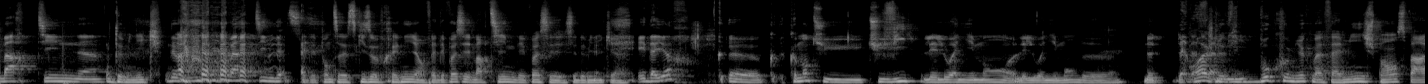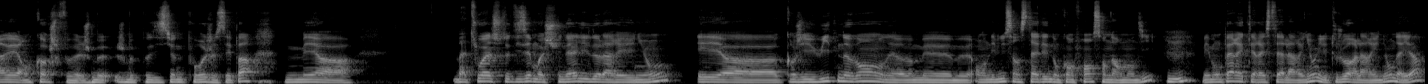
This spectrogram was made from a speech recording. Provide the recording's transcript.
Martine. Dominique. Dominique Martine. Ça dépend de sa schizophrénie en fait. Des fois c'est Martine, des fois c'est Dominique. Et d'ailleurs, euh, comment tu, tu vis l'éloignement, euh, l'éloignement de, de, de Ben moi, je le vis beaucoup mieux que ma famille, je pense. Pareil, encore, je, peux- je, me, je me positionne pour eux, je sais pas. Mais, euh, bah, tu vois, je te disais, moi, je suis né à l'île de la Réunion. Et euh, quand j'ai eu 8-9 ans, on est, me- me- on est venu s'installer donc en France, en Normandie. Mhm. Mais mon père était resté à La Réunion, il est toujours à La Réunion d'ailleurs.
